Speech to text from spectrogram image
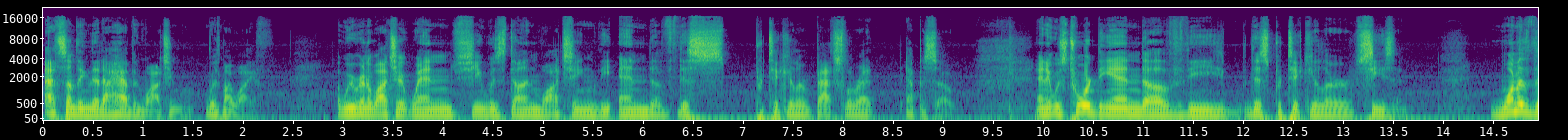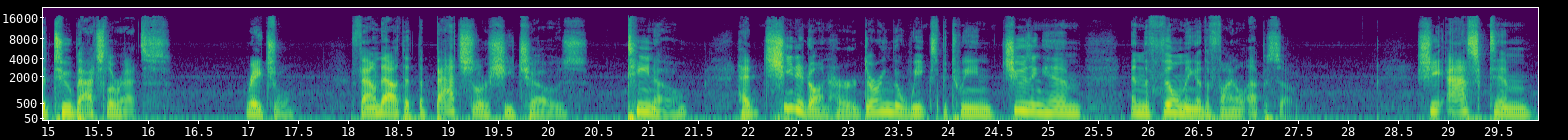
That's something that I have been watching with my wife. We were going to watch it when she was done watching the end of this particular bachelorette episode. And it was toward the end of the this particular season. One of the two bachelorettes rachel found out that the bachelor she chose tino had cheated on her during the weeks between choosing him and the filming of the final episode she asked him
